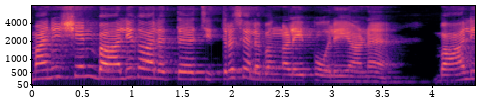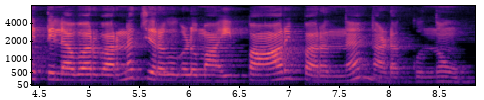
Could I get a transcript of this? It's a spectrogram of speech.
മനുഷ്യൻ ബാല്യകാലത്ത് ചിത്രശലഭങ്ങളെ പോലെയാണ്. ബാല്യത്തിൽ അവർ വർണച്ചിറകുകളുമായി പാറിപ്പറന്ന് നടക്കുന്നു.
